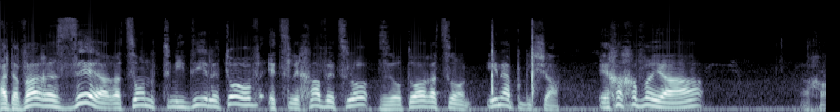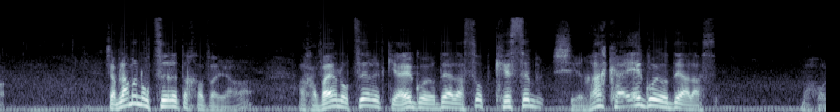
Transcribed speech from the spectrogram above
הדבר הזה, הרצון תמידי לטוב, אצלך ואצלו, זה אותו הרצון. הנה הפגישה. איך החוויה? נכון. עכשיו, למה נוצרת החוויה? החוויה נוצרת כי האגו יודע לעשות קסם שרק האגו יודע לעשות. נכון.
